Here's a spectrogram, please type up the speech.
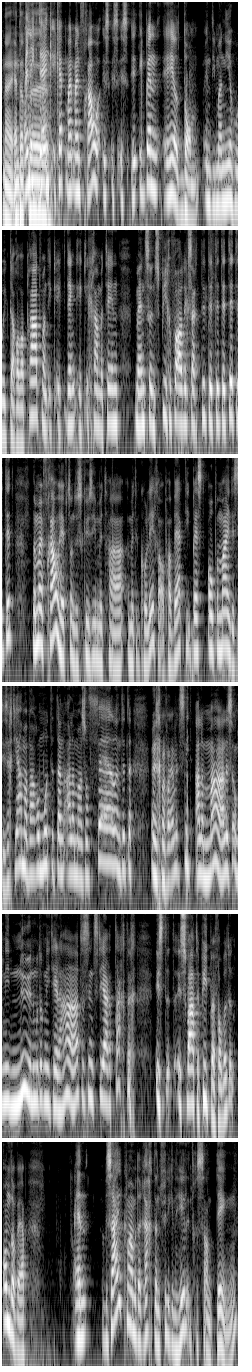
Nee, nee, en dat... En ik eh, denk, ik heb, mijn, mijn vrouw is, is, is... Ik ben heel dom in die manier hoe ik daarover praat. Want ik, ik denk, ik, ik ga meteen mensen een spiegel voorhouden. Ik zeg dit, dit, dit, dit, dit, dit, dit. Maar mijn vrouw heeft zo'n discussie met, haar, met een collega op haar werk... die best open-minded is. Die zegt, ja, maar waarom moet het dan allemaal zo fel? En, dit, en ik zeg maar, van, het is niet allemaal. Het is ook niet nu. En het moet ook niet heel hard. Dus sinds de jaren tachtig is, het- is Zwarte Piet bijvoorbeeld een onderwerp. En zij kwamen erachter, en dat vind ik een heel interessant ding,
